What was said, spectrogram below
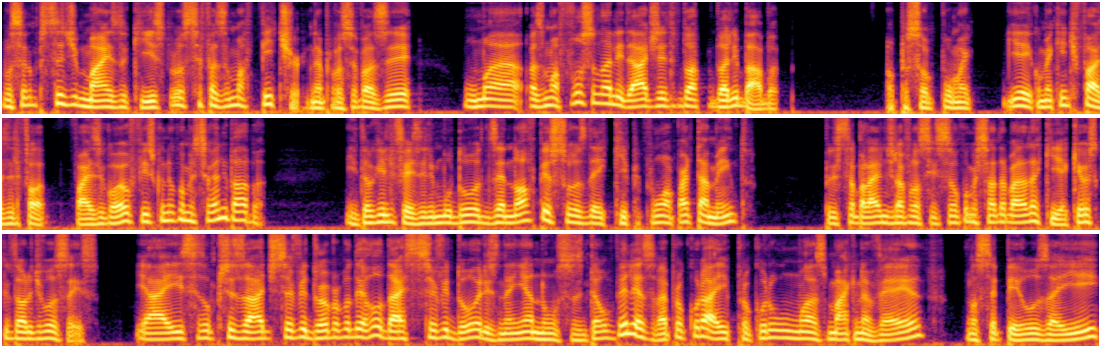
você não precisa de mais do que isso para você fazer uma feature, né? Para você fazer uma, fazer uma funcionalidade dentro do, do Alibaba. A pessoa, pô, mas e aí, como é que a gente faz? Ele fala, faz igual eu fiz quando eu comecei o Alibaba. Então o que ele fez? Ele mudou 19 pessoas da equipe para um apartamento para eles trabalharem de lá. Falou assim: vocês vão começar a trabalhar daqui, aqui é o escritório de vocês. E aí vocês vão precisar de servidor para poder rodar esses servidores né, em anúncios. Então, beleza, vai procurar aí. Procura umas máquinas velhas, umas CPUs aí,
